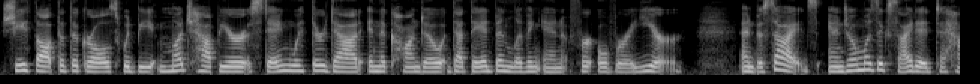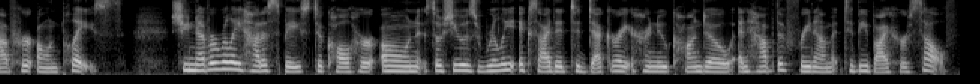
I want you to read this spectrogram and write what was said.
She thought that the girls would be much happier staying with their dad in the condo that they had been living in for over a year. And besides, Anjum was excited to have her own place. She never really had a space to call her own, so she was really excited to decorate her new condo and have the freedom to be by herself.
